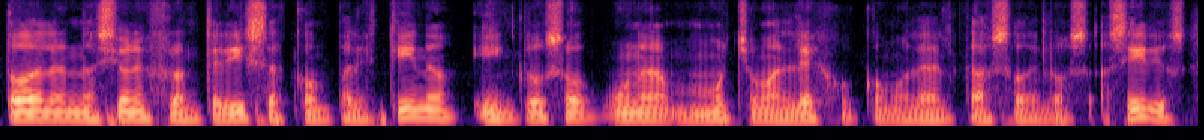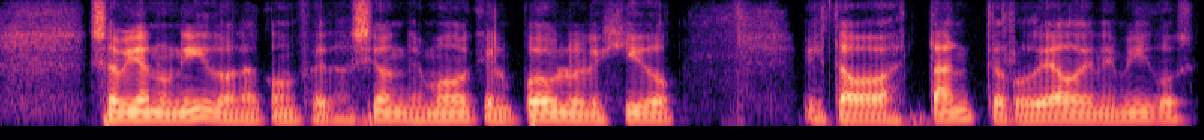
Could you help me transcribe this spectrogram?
Todas las naciones fronterizas con Palestina, incluso una mucho más lejos, como era el caso de los asirios, se habían unido a la confederación, de modo que el pueblo elegido estaba bastante rodeado de enemigos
